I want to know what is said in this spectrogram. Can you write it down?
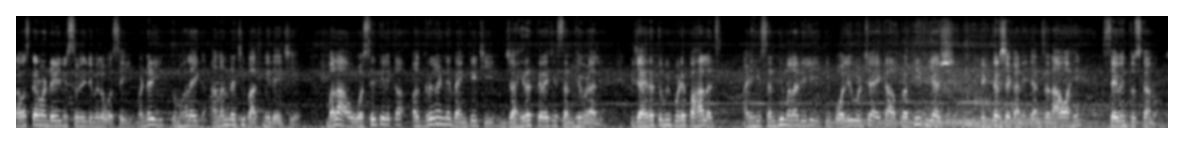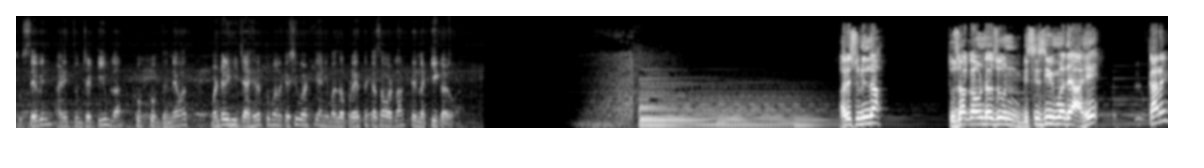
नमस्कार मंडळी मी सुनील डिमेलो वसई. मंडळी तुम्हाला एक आनंदाची बातमी द्यायची आहे. मला वसईतील एका अग्रगण्य बँकेची जाहिरात करायची संधी मिळाली. ही जाहिरात तुम्ही पुढे पाहालच आणि ही संधी मला दिली की बॉलिवूडच्या एका प्रथित यश दिग्दर्शकाने ज्यांचं नाव आहे सेविन तुस्कानो तो सेविन आणि तुमच्या टीमला खूप खूप धन्यवाद. मंडळी ही जाहिरात तुम्हाला कशी वाटली आणि माझा प्रयत्न कसा वाटला ते नक्की कळवा. अरे सुनीलदा तुझा अकाउंट अजून बीसीसीबी मध्ये आहे? का रे?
